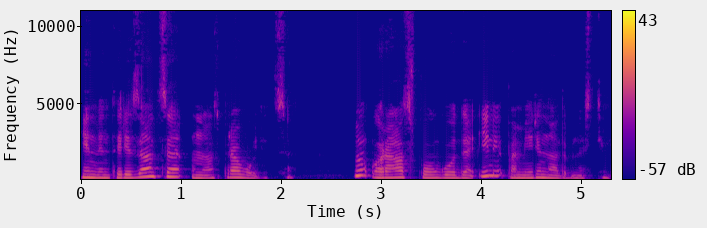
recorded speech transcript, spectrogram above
Инвентаризация у нас проводится. Ну, раз в полгода или по мере надобности.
